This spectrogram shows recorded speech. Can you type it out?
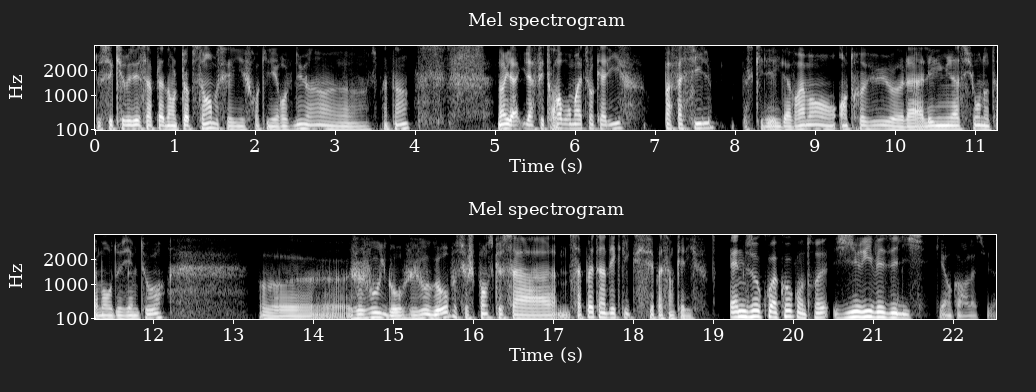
de sécuriser sa place dans le top 100, parce que je crois qu'il est revenu hein, euh, ce matin. Non, il a, il a fait trois bons matchs en qualif, pas facile, parce qu'il il a vraiment entrevu euh, l'élimination, notamment au deuxième tour. Euh, je joue Hugo, je joue Hugo, parce que je pense que ça, ça peut être un déclic si c'est passé en qualif. Enzo Kwako contre Jiri Vezeli, qui est encore là celui-là.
